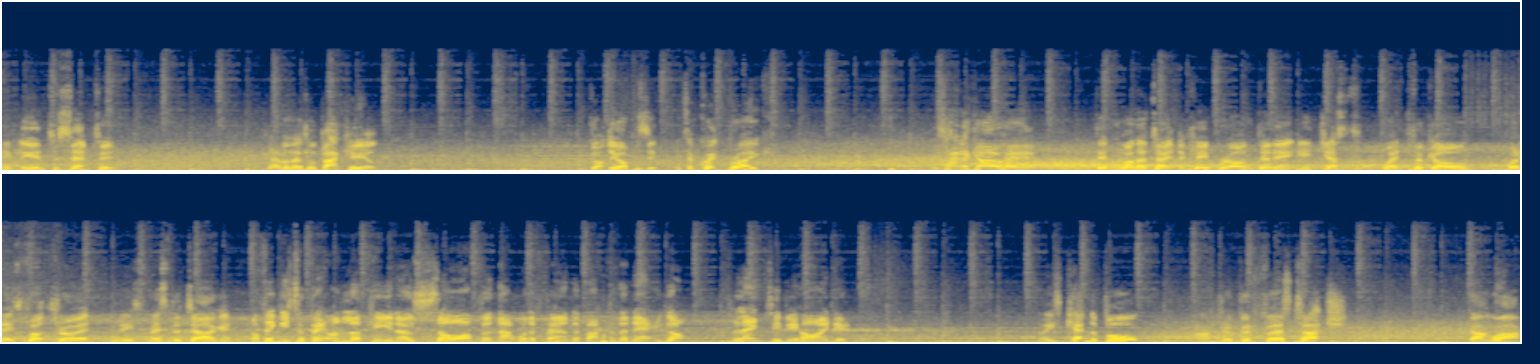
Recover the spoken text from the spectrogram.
Neatly intercepted. Clever little back heel. Got the opposite. It's a quick break. He's had a go here. Didn't want to take the keeper on, did he? He just went for goal, put his foot through it, but he's missed the target. I think he's a bit unlucky, you know. So often that would have found the back of the net. He got plenty behind it. Well, he's kept the ball after a good first touch. Gangwa.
